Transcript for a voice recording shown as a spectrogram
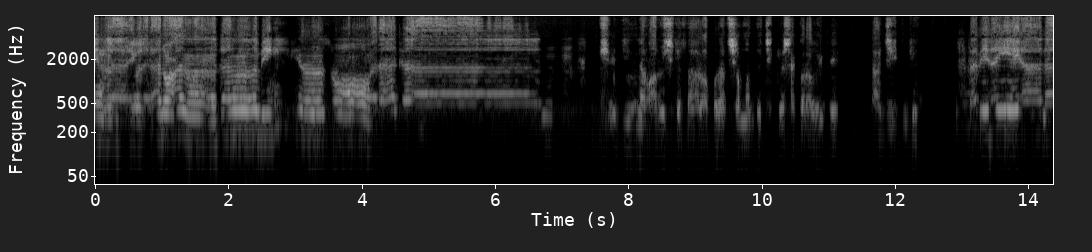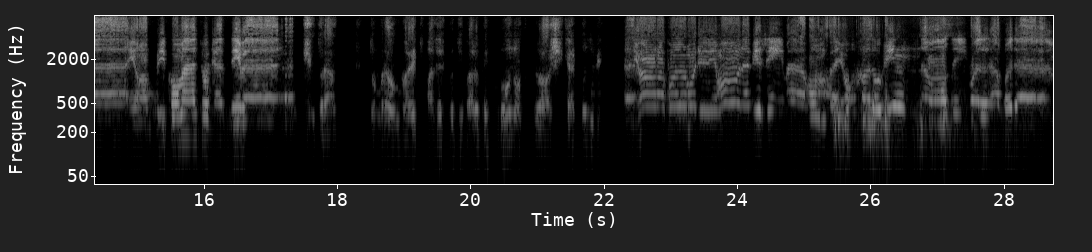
لا يسأل عن ذنبه إنس ولا جان সেদিন না মানুষকে তাহার অপরাধ সম্বন্ধে জিজ্ঞাসা করা হইবে না জিনকে فبأي آلاء ربكما تكذبان সুতরাং তোমরা উভয়ে তোমাদের প্রতিপালকের কোন অনুগ্রহ অস্বীকার করিবে يعرف المجرمون بسيماهم فيؤخذ بالنواصي والأقدام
